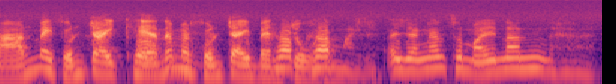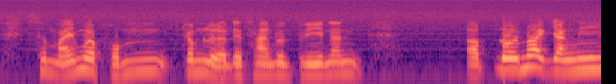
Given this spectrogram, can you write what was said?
าน ไม่สนใจแคนแล้วมันสนใจแบนโจครับทำไมไอ้อย่างนั้นสมัยนั้น สมัยเมื่อผมกำเนิดในทางดนตรีนั้นเอ่อโดยมากอย่างนี้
